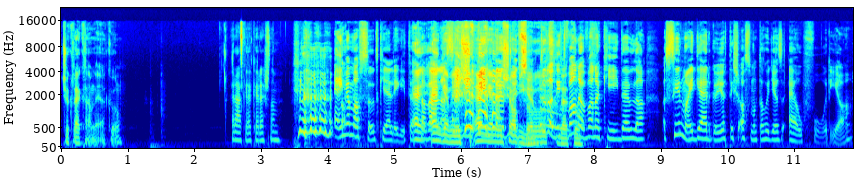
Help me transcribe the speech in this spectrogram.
csak reklám nélkül. Rá kell keresnem. Engem abszolút kielégített En- a válasz. engem is, engem is abszolút. Tudod, itt van, van, aki ide a, a Szirmai Gergő jött, és azt mondta, hogy az eufória.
